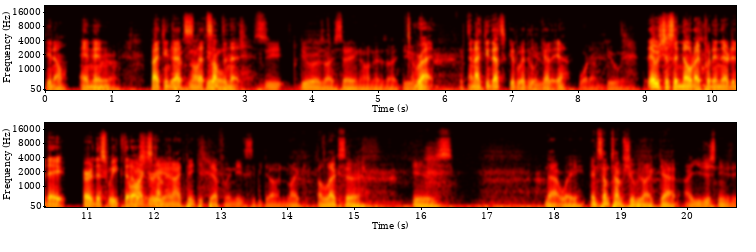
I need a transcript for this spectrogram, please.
you know. And then, Oh, yeah. but I think Yeah, that's that's something that See, do as I say, not as I do. right. It's And I think that's a good way to look at it. Yeah, what I'm doing. it was just a note I put in there today or this week that oh, I I was agree, just kind of and I think it definitely needs to be done. Like Alexa is that way, and sometimes she'll be like, "Dad, I, you just need to,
